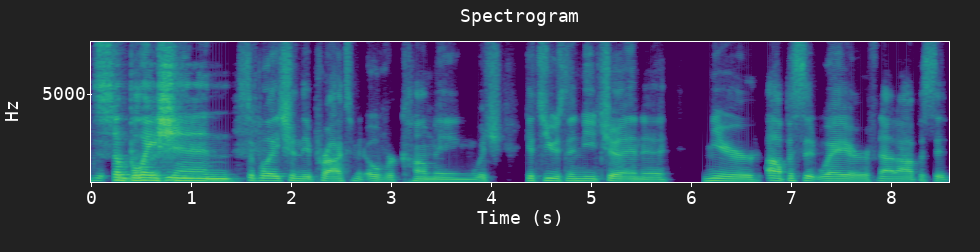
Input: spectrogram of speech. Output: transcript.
sublation, sublation, the approximate overcoming, which gets used in Nietzsche in a near opposite way, or if not opposite,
